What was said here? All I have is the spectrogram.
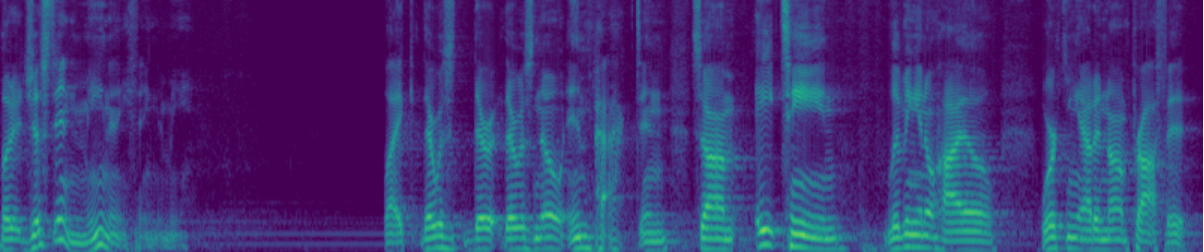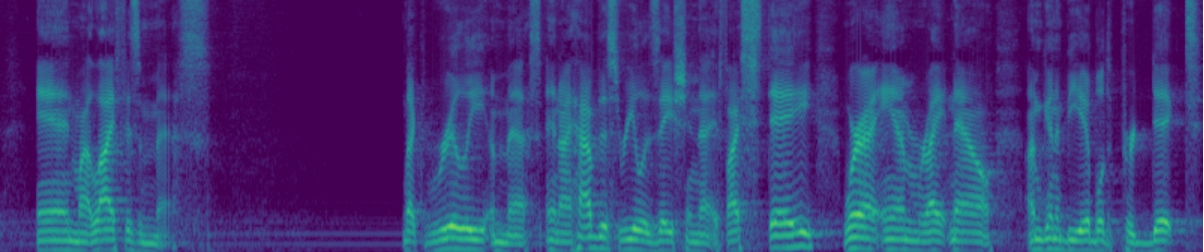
But it just didn't mean anything to me. Like, there was, there, there was no impact. And so I'm 18 living in Ohio, working at a nonprofit, and my life is a mess. Like, really a mess. And I have this realization that if I stay where I am right now, I'm going to be able to predict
